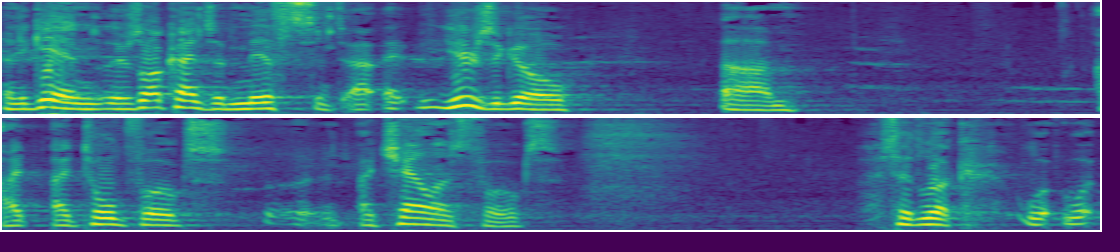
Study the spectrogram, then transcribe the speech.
And again, there's all kinds of myths. Uh, years ago, um, I, I, told folks, uh, I challenged folks I said, look, what, what,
